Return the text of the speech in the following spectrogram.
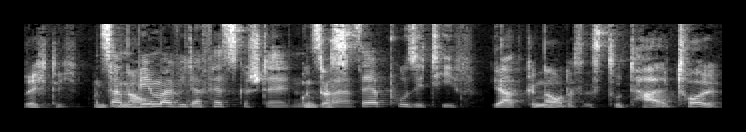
Richtig. Und das genau, haben wir mal wieder festgestellt. Und, und das war sehr positiv. Ja, genau. Das ist total toll.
